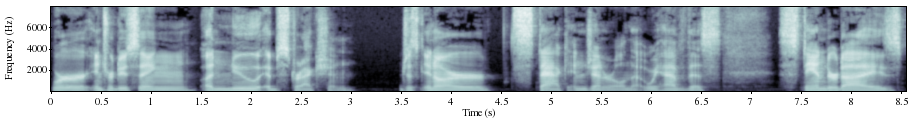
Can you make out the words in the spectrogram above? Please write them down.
we're introducing a new abstraction just in our stack in general, and that we have this standardized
